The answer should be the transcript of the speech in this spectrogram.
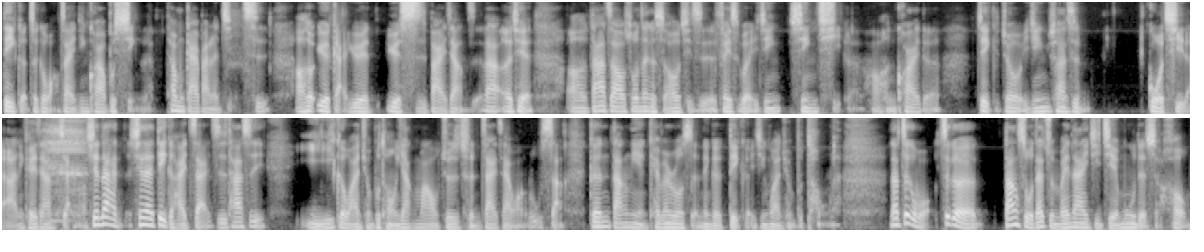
Dig 这个网站已经快要不行了，他们改版了几次，然后越改越越失败这样子。那而且呃，大家知道说那个时候其实 Facebook 已经兴起了，好，很快的 Dig 就已经算是。过气了啊！你可以这样讲哦。现在现在 Dig 还在，只是它是以一个完全不同样貌，就是存在在网络上，跟当年 Kevin Rose 的那个 Dig 已经完全不同了。那这个我这个当时我在准备那一集节目的时候，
